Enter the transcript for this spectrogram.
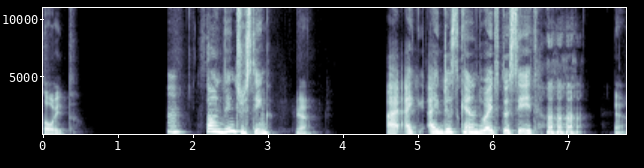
saw it. Hmm. Sounds interesting. I, I I just can't wait to see it. yeah.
